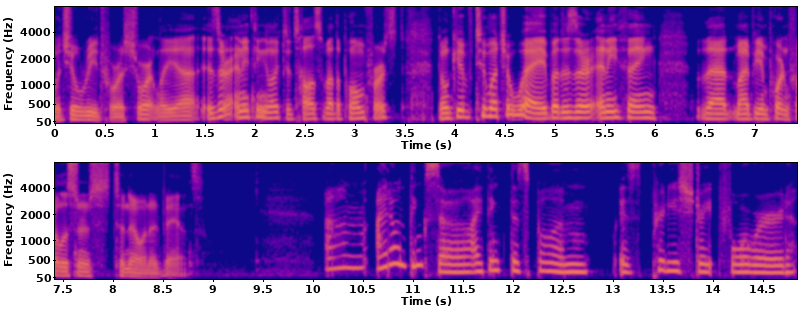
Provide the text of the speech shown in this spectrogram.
which you'll read for us shortly. Uh, is there anything you'd like to tell us about the poem first? Don't give too much away, but is there anything that might be important for listeners to know in advance? Um, I don't think so. I think this poem is pretty straightforward,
